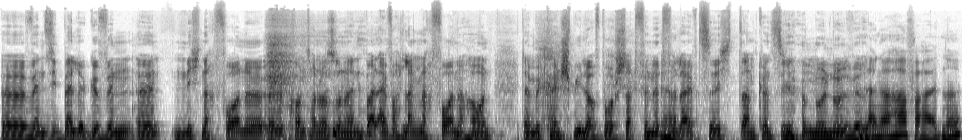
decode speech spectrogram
wenn sie Bälle gewinnen, äh, nicht nach vorne äh, kontern oder so, sondern den Ball einfach lang nach vorne hauen, damit kein Spielaufbau stattfindet ja. für Leipzig, dann könnte es wieder 0-0 werden. Langer Hafer halt, ne?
